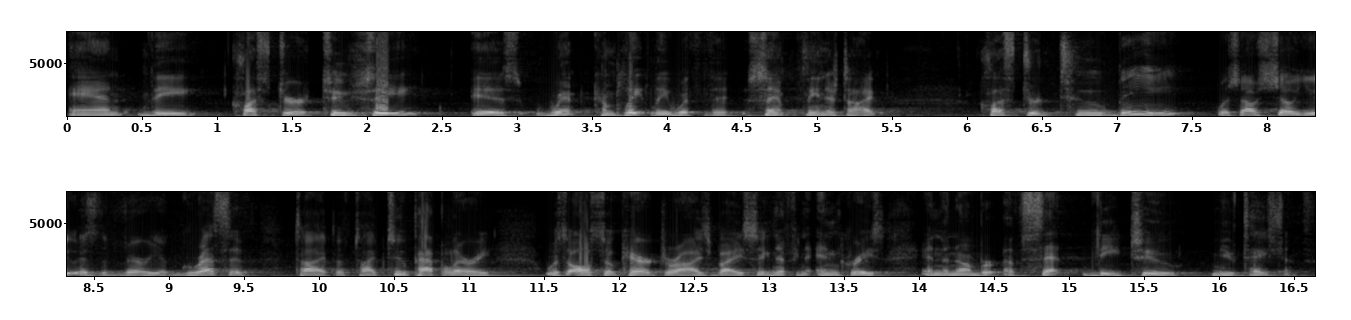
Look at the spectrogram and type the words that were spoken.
And the cluster 2C is went completely with the CIMP phenotype. Cluster 2B, which I'll show you is the very aggressive type of type 2 papillary, was also characterized by a significant increase in the number of SETD2 mutations.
